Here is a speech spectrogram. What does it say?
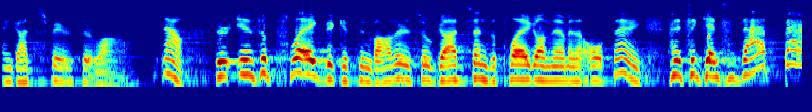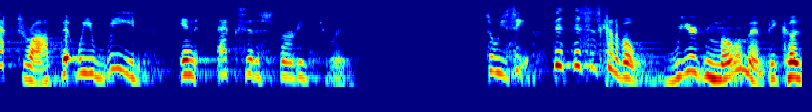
And God spares their lives. Now, there is a plague that gets involved, and so God sends a plague on them and the whole thing. And it's against that backdrop that we read in Exodus 33. So we see, this is kind of a weird moment because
